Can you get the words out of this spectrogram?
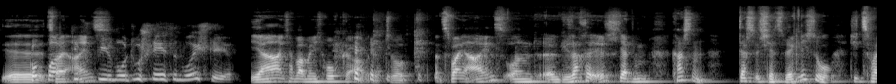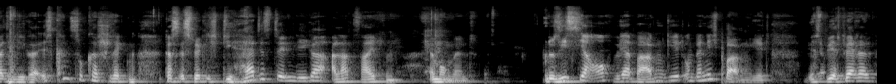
äh, Guck mal, 2-1. Tippspiel, wo du stehst und wo ich stehe. Ja, ich habe aber nicht hochgearbeitet. So. 2-1 und äh, die Sache ist, ja, du, Carsten, das ist jetzt wirklich so. Die zweite Liga ist kein Zuckerschlecken. Das ist wirklich die härteste Liga aller Zeiten im Moment. Du siehst ja auch, wer baden geht und wer nicht baden geht. Es, es wäre,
